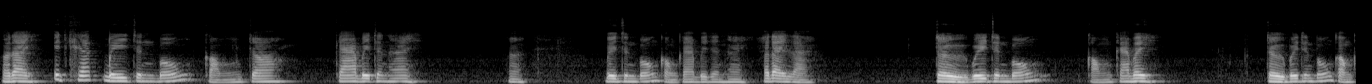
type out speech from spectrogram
Ở đây x khác pi trên 4 cộng cho k pi trên 2 à, pi trên 4 cộng k pi trên 2 ở đây là trừ pi trên 4 cộng k pi trừ pi trên 4 cộng k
